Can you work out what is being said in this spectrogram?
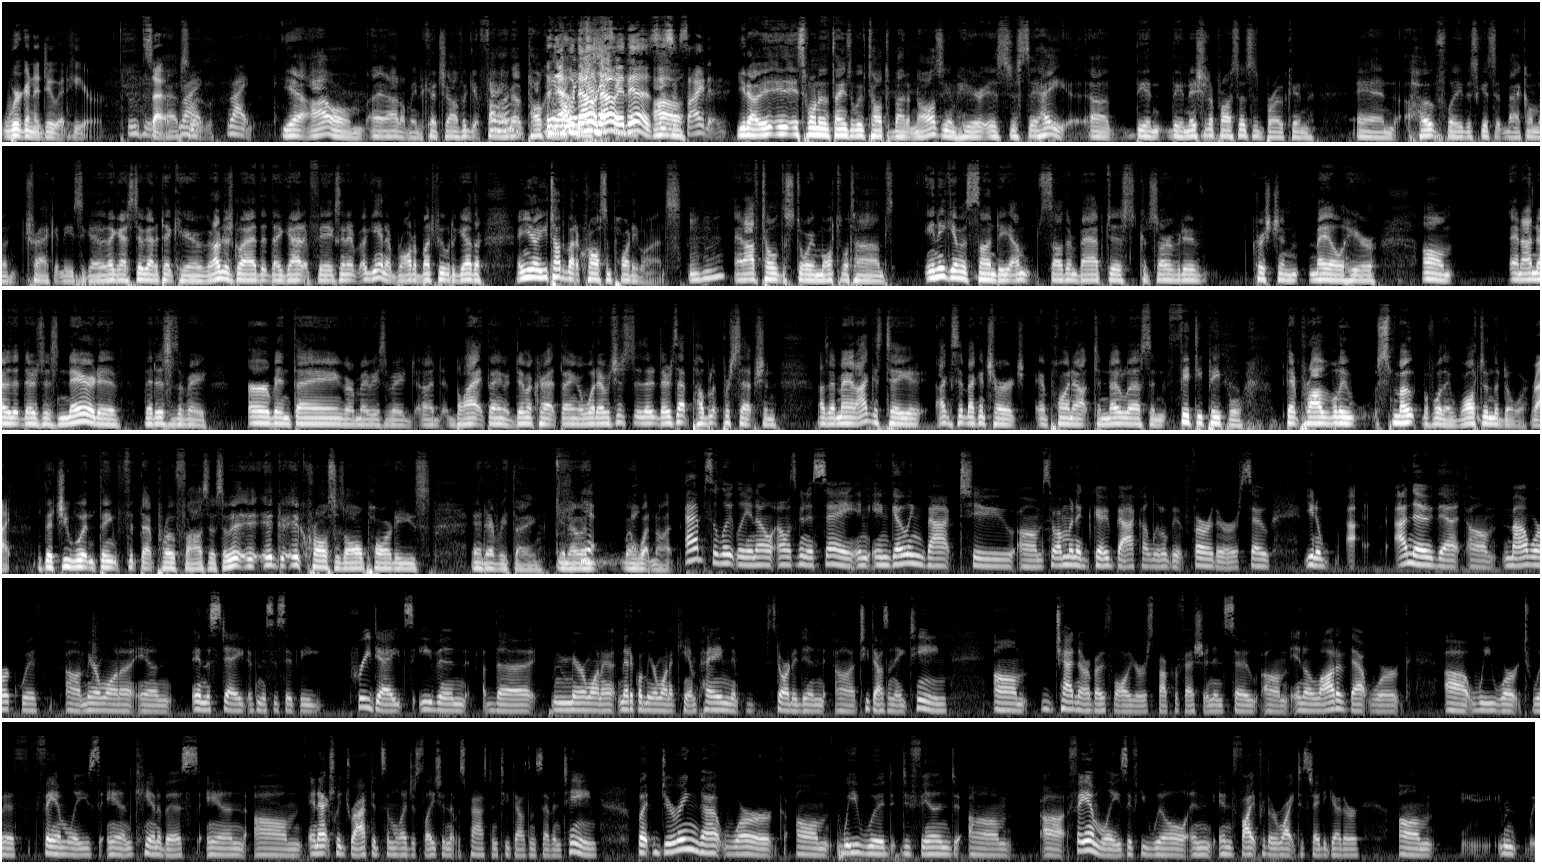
we're going to do it here. So, Right. Absolutely. Right. Yeah, I um, I don't mean to cut you off. I get fired up talking. no, about no, no, it is. It's Uh, exciting. You know, it, it's one of the things that we've talked about at nauseum here is just say, hey, uh, the the initiative process is broken, and hopefully this gets it back on the track it needs to go. They got still got to take care of it. I'm just glad that they got it fixed, and it, again, it brought a bunch of people together. And you know, you talked about crossing party lines, mm-hmm. and I've told the story multiple times. Any given Sunday, I'm Southern Baptist, conservative, Christian male here. Um, and I know that there's this narrative that this is a very urban thing, or maybe it's a very uh, black thing, or Democrat thing, or whatever. It's just there, there's that public perception. I was like, man, I can tell you, I can sit back in church and point out to no less than 50 people that probably smoked before they walked in the door, Right. That you wouldn't think fit that profile. So, so it, it it crosses all parties and everything, you know, and, and whatnot. Absolutely, and I, I was going to say, in, in going back to, um, so I'm going to go back a little bit further. So, you know, I, I know that um, my work with uh, marijuana in in the state of Mississippi predates even the marijuana medical marijuana campaign that started in uh, 2018. um, Chad and I are both lawyers by profession, and so um, in a lot of that work, uh, we worked with families and cannabis, and um, and actually drafted some legislation that was passed in 2017. But during that work, um, we would defend um, uh, families, if you will, and and fight for their right to stay together. Um,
